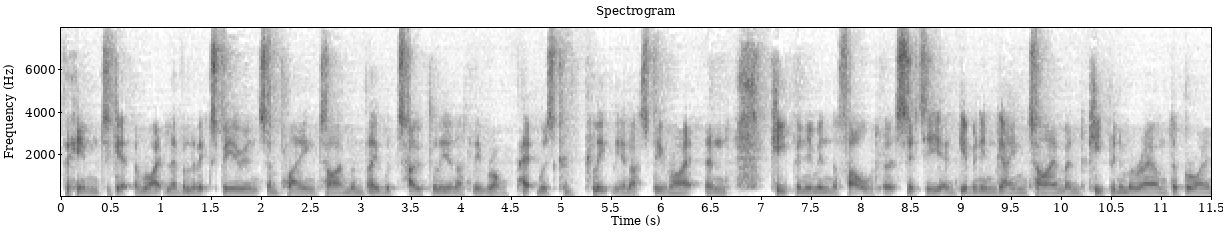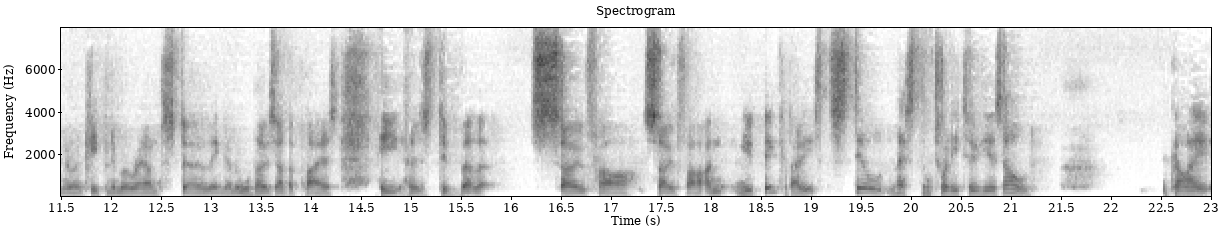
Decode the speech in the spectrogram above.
for him to get the right level of experience and playing time. And they were totally and utterly wrong. Pep was completely and utterly right. And keeping him in the fold at City and giving him game time and keeping him around De Bruyne and keeping him around Sterling and all those other players, he has developed so far, so far. And you think about it, he's still less than 22 years old the guy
